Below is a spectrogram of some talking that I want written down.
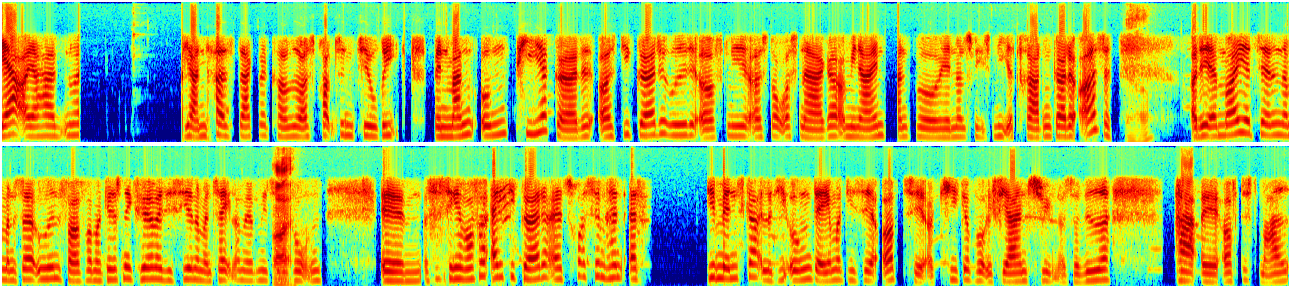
Ja, og jeg har nu har de andre har sagt, er kommet også frem til en teori, men mange unge piger gør det, og de gør det ude i det offentlige og står og snakker, og min egen barn på henholdsvis 9 og 13 gør det også. Ja. Og det er meget irriterende, når man så er udenfor, for man kan næsten ikke høre, hvad de siger, når man taler med dem i telefonen. Øhm, og så tænker jeg, hvorfor er det, de gør det? Og jeg tror simpelthen, at de mennesker, eller de unge damer, de ser op til og kigger på i fjernsyn og så videre, har øh, oftest meget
